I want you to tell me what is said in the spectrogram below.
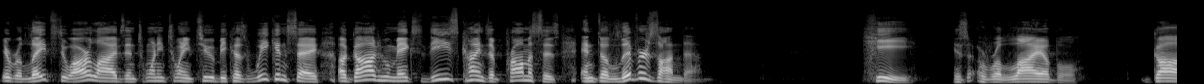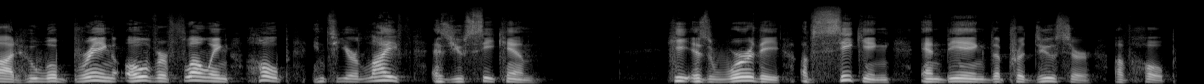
It relates to our lives in 2022 because we can say a God who makes these kinds of promises and delivers on them, He is a reliable God who will bring overflowing hope into your life as you seek Him. He is worthy of seeking and being the producer of hope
